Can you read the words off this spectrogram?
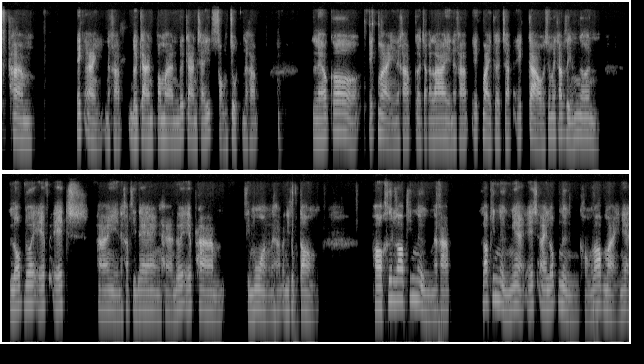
f prime xi นะครับ โดยการประมาณด้วยการใช้ 2 จุดนะครับ แล้วก็ x ใหม่นะครับ เกิดจากอะไรนะครับ x ใหม่เกิดจาก x เก่าใช่ไหมครับ สีน้ำเงิน ลบด้วย f h i นะครับ สีแดงหารด้วย f prime สีม่วงนะครับ อันนี้ถูกต้อง พอขึ้นรอบที่หนึ่งนะครับ รอบที่หนึ่งเนี่ย h i ลบหนึ่งของรอบใหม่เนี่ย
